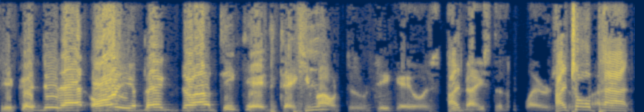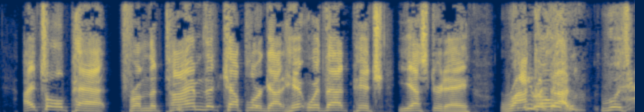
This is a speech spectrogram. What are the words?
You could do that, or you beg TK to take him out too. TK was too I- nice to the players. I told Pat, I told Pat from the time that Kepler got hit with that pitch yesterday, Rocco was was, on-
